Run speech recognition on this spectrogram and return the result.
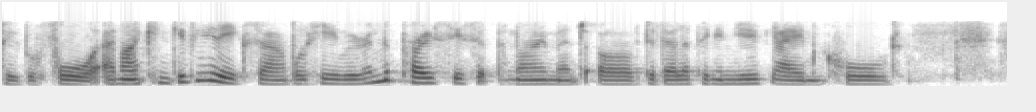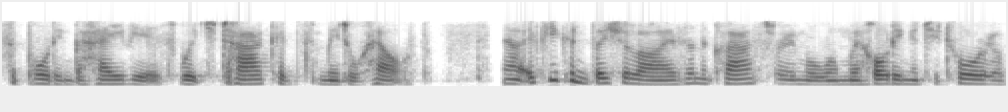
to before. And I can give you the example here. We're in the process at the moment of developing a new game called Supporting Behaviours, which targets mental health. Now, if you can visualize in a classroom or when we're holding a tutorial,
